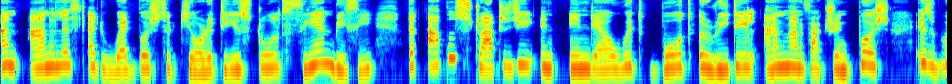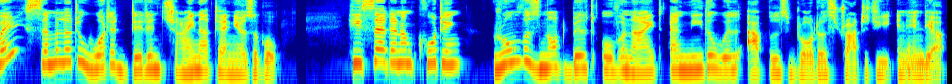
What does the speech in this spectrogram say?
an analyst at Wedbush Securities told CNBC that Apple's strategy in India with both a retail and manufacturing push is very similar to what it did in China 10 years ago. He said, and I'm quoting, Rome was not built overnight, and neither will Apple's broader strategy in India.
